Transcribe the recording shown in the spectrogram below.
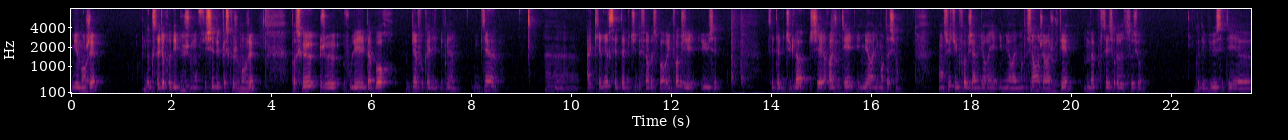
mieux manger. Donc c'est-à-dire qu'au début, je m'en fichais de qu'est-ce que je mangeais parce que je voulais d'abord bien focaliser, bien, euh, acquérir cette habitude de faire le sport. Et une fois que j'ai eu cette, cette habitude-là, j'ai rajouté une meilleure alimentation. Ensuite, une fois que j'ai amélioré une meilleure alimentation, j'ai rajouté ma poster sur les réseaux sociaux. au début, c'était euh,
